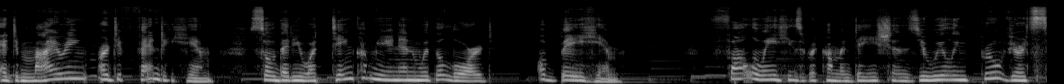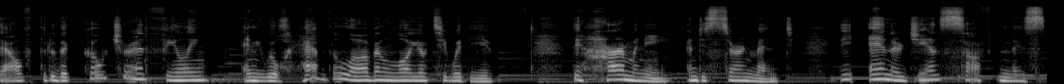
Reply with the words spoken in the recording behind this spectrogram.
admiring or defending Him, so that you attain communion with the Lord. Obey Him. Following His recommendations, you will improve yourself through the culture and feeling, and you will have the love and loyalty with you, the harmony and discernment the energy and softness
